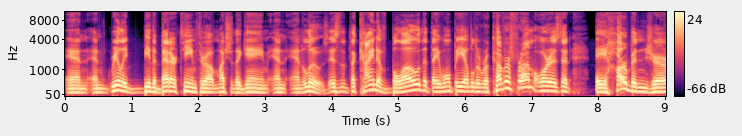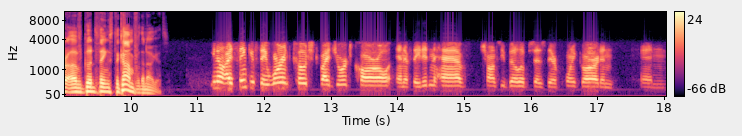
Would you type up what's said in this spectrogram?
and and really be the better team throughout much of the game and, and lose? Is it the kind of blow that they won't be able to recover from, or is it a harbinger of good things to come for the Nuggets? You know, I think if they weren't coached by George Karl and if they didn't have Chauncey Billups as their point guard and and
